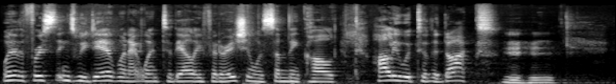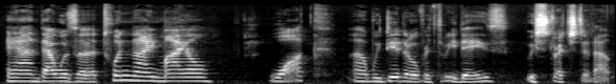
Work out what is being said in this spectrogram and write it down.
one of the first things we did when i went to the la federation was something called hollywood to the docks. And that was a 29 mile walk. Uh, we did it over three days. We stretched it out,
